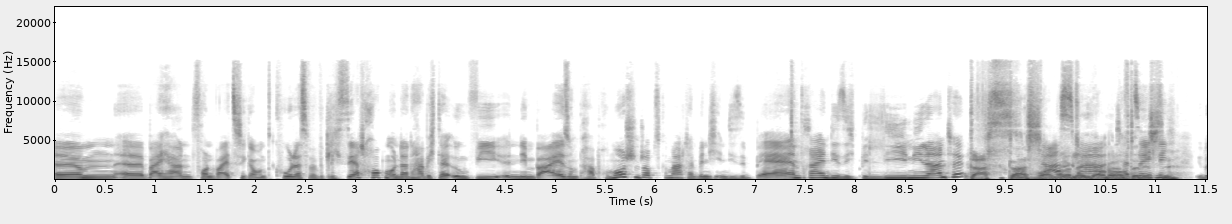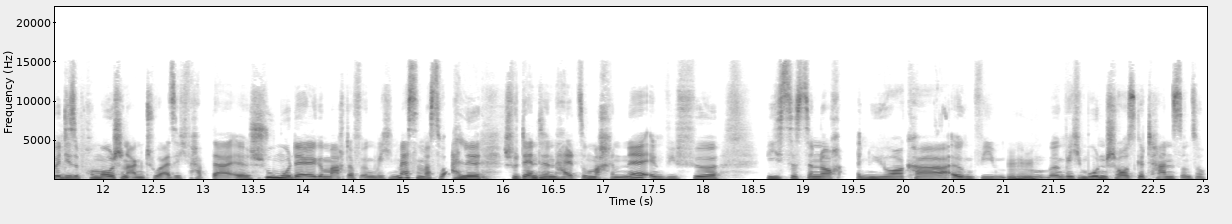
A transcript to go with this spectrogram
ähm, äh, bei Herrn von Weizsäcker und Co., das war wirklich sehr trocken. Und dann habe ich da irgendwie nebenbei so ein paar Promotion-Jobs gemacht. Dann bin ich in diese Band rein, die sich Bellini nannte. Das, Das Das war tatsächlich über diese Promotion-Agentur. Also ich habe da äh, Schuhmodell gemacht auf irgendwelchen Messen, was so alle Studentinnen halt so machen, ne? Irgendwie für, wie hieß das denn noch, New Yorker, irgendwie Mhm. irgendwelche Modenshows getanzt und so.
